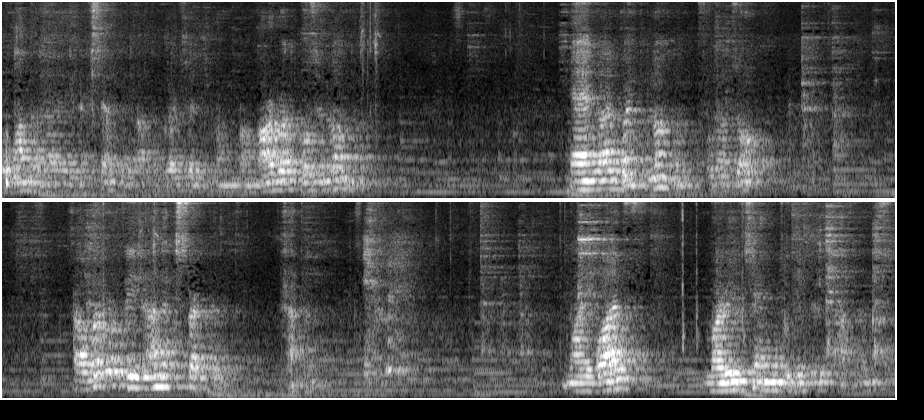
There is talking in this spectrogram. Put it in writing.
the one that I accepted after graduating from, from Harvard, was in London. And I went to London for that job. However, the unexpected happened. My wife, Marie, came to visit Athens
